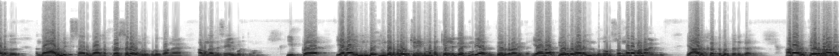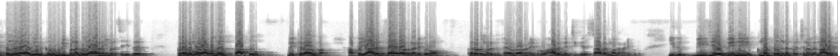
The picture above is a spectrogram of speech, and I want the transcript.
அல்லது அந்த ஆளுங்கட்சி சார்பாக பிரஷர் அவங்களுக்கு கொடுப்பாங்க. அவங்க அதை செயல்படுத்துவாங்க. இப்ப ஏன்னா இந்த இந்த இடத்துல உச்சநீதிமன்றம் கேள்வி கேட்க முடியாது தேர்தல் ஆணையத்தை. ஏன்னா தேர்தல் ஆணையம் என்பது ஒரு சொந்தமான அமைப்பு. யாருக்கு கட்டுப்பட்டு இருக்காது. ஆனா அது தேர்தல் ஆணையத்தில் இருக்க உறுப்பினர்கள் யார் நியமனம் செஞ்சது பிரதமர் அவங்க பார்த்து வைக்கிற ஆள் தான் அப்ப யாருக்கு ஃபேவரா அது நடைபெறும்? பிரதமருக்கு ஃபேவரா நடைபெறும். ஆளுங்கட்சிக்கு சாதகமாக நடைபெறும். இது பிஜேபிக்கு மட்டும் இந்த பிரச்சனை இல்லை. நாளைக்கு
